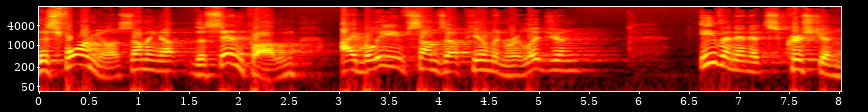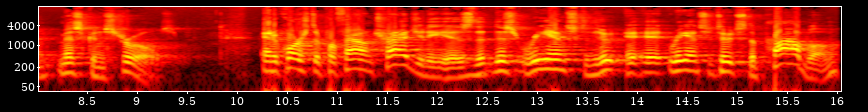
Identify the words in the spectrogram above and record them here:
This formula, summing up the sin problem, I believe sums up human religion, even in its Christian misconstruals. And of course, the profound tragedy is that this reinstitute, it reinstitutes the problem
